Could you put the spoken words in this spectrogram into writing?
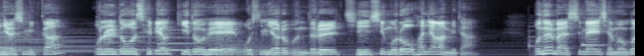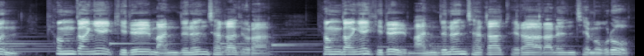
안녕하십니까? 오늘도 새벽 기도회에 오신 여러분들을 진심으로 환영합니다. 오늘 말씀의 제목은 평강의 길을 만드는 자가 되라. 평강의 길을 만드는 자가 되라 라는 제목으로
